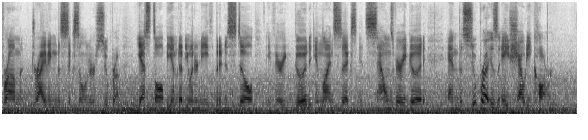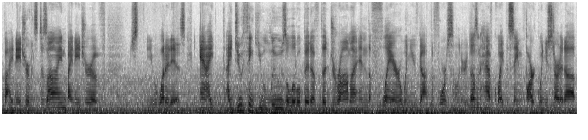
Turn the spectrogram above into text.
from driving the six cylinder Supra. Yes, it's all BMW underneath, but it is still a very good inline six. It sounds very good, and the Supra is a shouty car by nature of its design, by nature of what it is. And I, I do think you lose a little bit of the drama and the flair when you've got the four cylinder. It doesn't have quite the same bark when you start it up.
